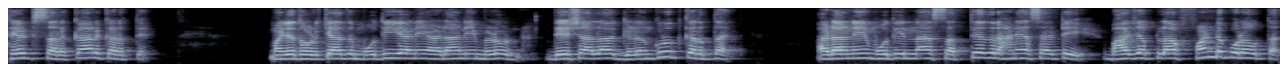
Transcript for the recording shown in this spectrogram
थेट सरकार करते. म्हणजे थोडक्यात मोदी आणि अडाणी मिळून देशाला गिळंकृत करतायत. अडाणी मोदींना सत्तेत राहण्यासाठी भाजपला फंड पुरवतात.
